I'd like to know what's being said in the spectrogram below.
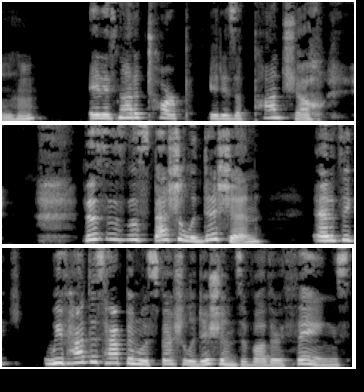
Mm-hmm. It is not a tarp, it is a poncho. this is the special edition. And it's like, we've had this happen with special editions of other things.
